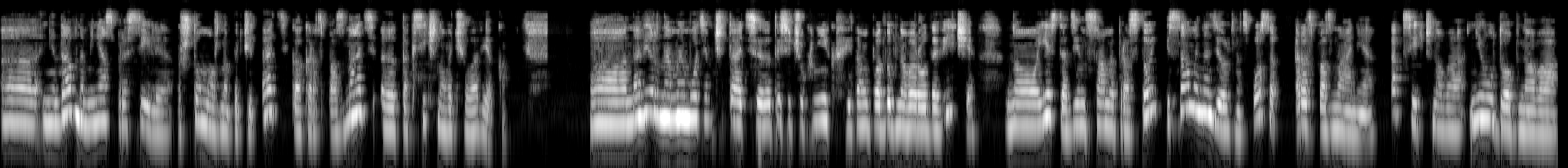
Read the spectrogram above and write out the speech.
А, недавно меня спросили, что можно почитать, как распознать э, токсичного человека. А, наверное, мы будем читать э, тысячу книг и тому подобного рода вещи, но есть один самый простой и самый надежный способ распознания токсичного, неудобного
